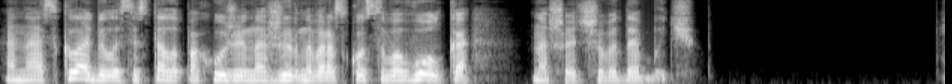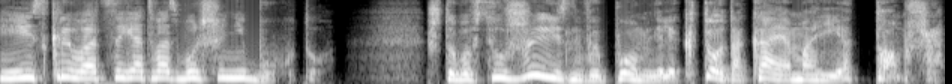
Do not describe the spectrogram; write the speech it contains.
Она осклабилась и стала похожей на жирного раскосого волка, нашедшего добычу. «И скрываться я от вас больше не буду, чтобы всю жизнь вы помнили, кто такая Мария Томша!»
